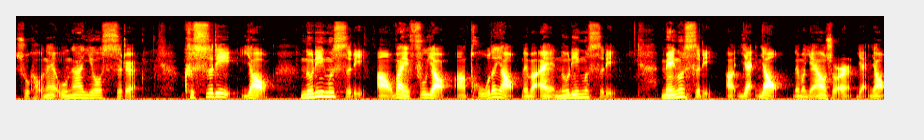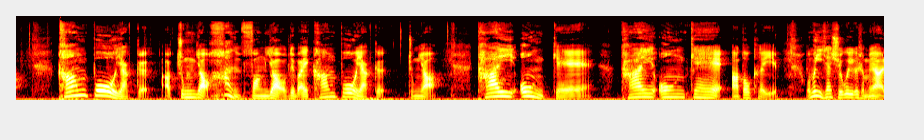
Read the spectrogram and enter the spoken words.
漱口呢，乌牙医する。薬药，塗り薬啊，外敷药啊，涂的药，对吧？哎，塗り薬。目薬啊，眼药，对吧？眼药水眼药。漢方薬啊，中药，汉方药，对吧？哎，漢方薬中药。体温計，体温計啊，都可以。我们以前学过一个什么呀？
